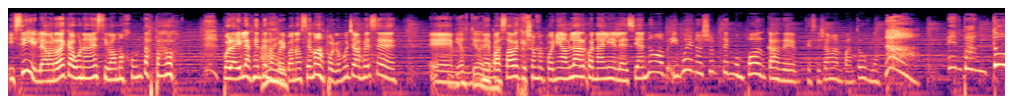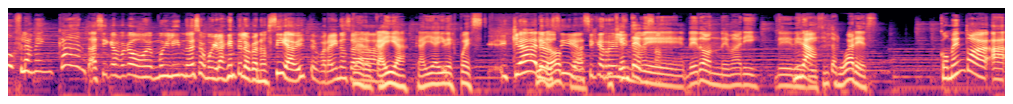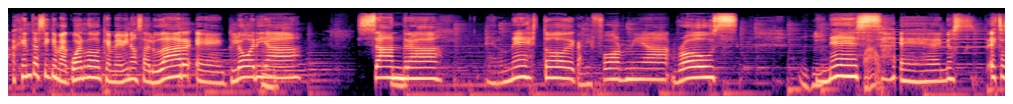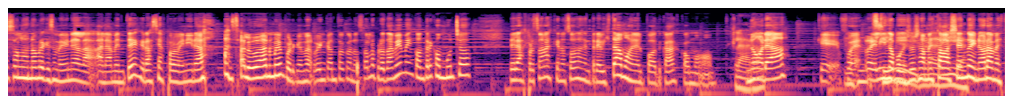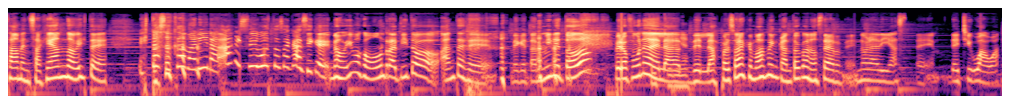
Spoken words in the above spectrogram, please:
y sí, la verdad que alguna vez si vamos juntas, pago, por ahí la gente nos reconoce más, porque muchas veces... eh, te me pasaba que yo me ponía a hablar con alguien y le decía, no, y bueno, yo tengo un podcast de, que se llama En Pantuflas. ¡Ah! En pantuflas, me encanta. Así que fue como muy lindo eso, como que la gente lo conocía, ¿viste? Por ahí no se Claro, caía, caía ahí después. Claro, sí, así que ¿Y re ¿Gente lindo de, de dónde, Mari? ¿De, de- Mira. de distintos lugares? Comento a, a gente así que me acuerdo que me vino a saludar. eh, Gloria, Sandra, Ernesto de California, Rose. Inés. Wow. eh, no estos son los nombres que se me vienen a la, a la mente. Gracias por venir a, a saludarme porque me reencantó conocerlos. Pero también me encontré con muchas de las personas que nosotros entrevistamos en el podcast, como Claro. Nora, que fue re lindo porque yo ya me estaba yendo y Nora me estaba mensajeando, ¿viste? ¿Estás acá, Marina? Ay, sí, vos estás acá. Así que nos vimos como un ratito antes de, de que termine todo. Pero fue una de, la- genial. de las personas que más me encantó conocer, Nora Díaz, de, de Chihuahua.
